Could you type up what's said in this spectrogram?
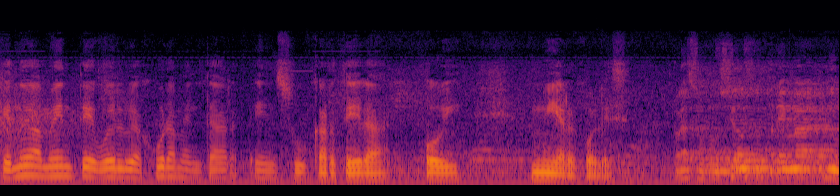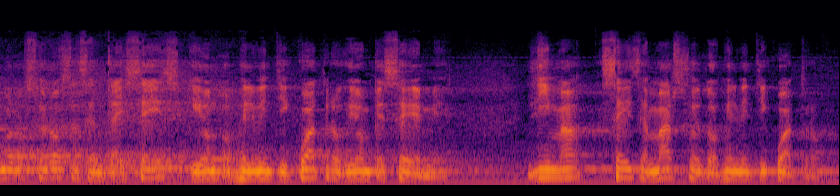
que nuevamente vuelve a juramentar en su cartera hoy miércoles. Resolución Suprema número 066-2024-PCM. Lima, 6 de marzo de 2024.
